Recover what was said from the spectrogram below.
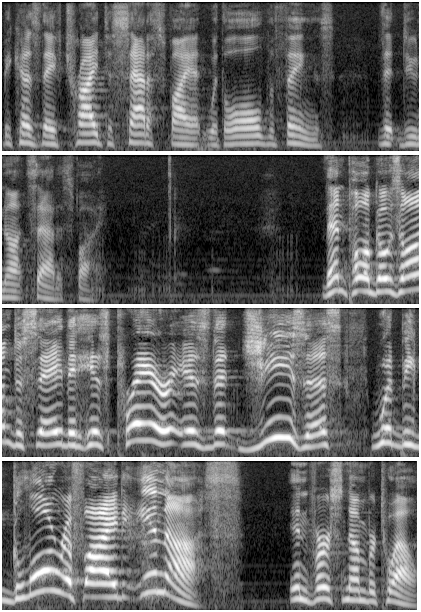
because they've tried to satisfy it with all the things that do not satisfy. Then Paul goes on to say that his prayer is that Jesus would be glorified in us in verse number 12.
